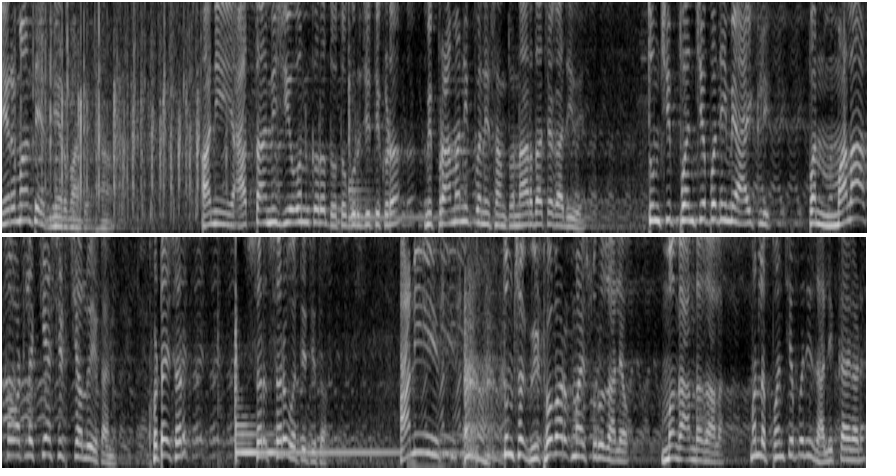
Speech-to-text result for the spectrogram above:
निर्माते आहेत निर्माते हा. आणि आता आम्ही जेवण करत होतो गुरुजी तिकडं. मी प्रामाणिकपणे सांगतो नारदाच्या गादीवे तुमची पंचपदी मी ऐकली पण मला असं वाटलं कॅसेट चालू आहे का नाही? खोट आहे सर? सर सर होते तिथं. आणि तुमचं विठोबा रुक्माई सुरू झाल्यावर मग अंदाज आला. म्हणलं पंचपदी झाली काय गाड्या?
